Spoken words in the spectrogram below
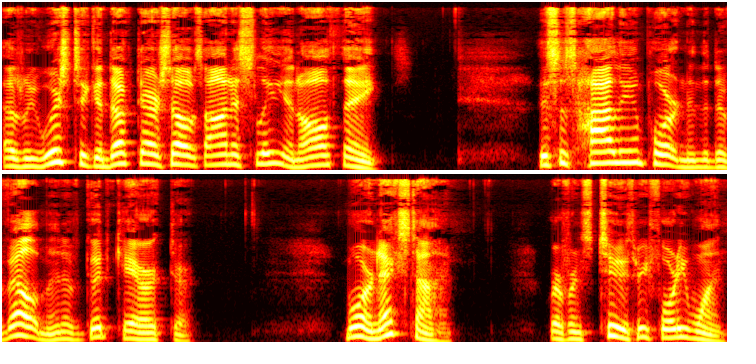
as we wish to conduct ourselves honestly in all things. This is highly important in the development of good character. More next time. Reference 2 341.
